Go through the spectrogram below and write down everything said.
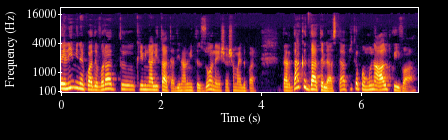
elimine cu adevărat uh, criminalitatea din anumite zone și așa mai departe. Dar dacă datele astea pică pe mâna altcuiva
